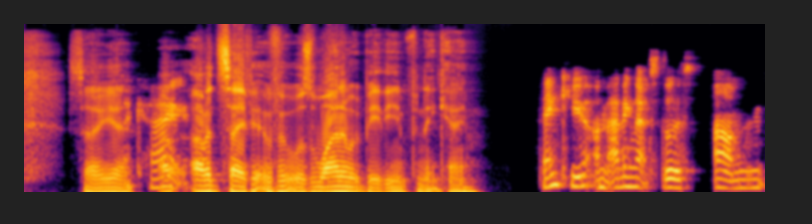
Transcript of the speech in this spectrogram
so yeah, okay. I, I, would say if it, if it, was one, it would be the Infinite Game. Thank you. I'm adding that to the list. Um,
